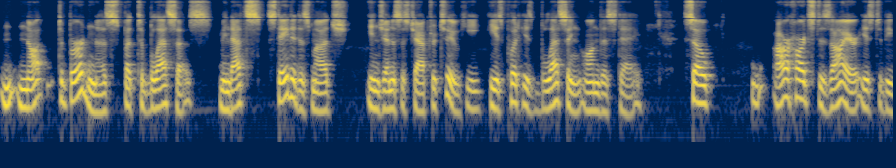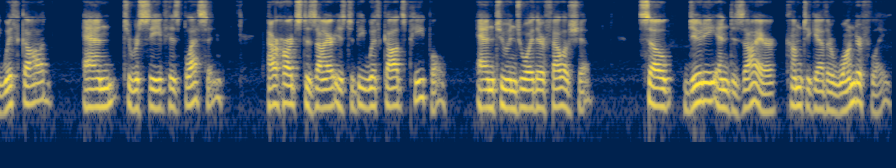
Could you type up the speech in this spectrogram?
n- not to burden us, but to bless us. I mean, that's stated as much in Genesis chapter 2. He, he has put his blessing on this day. So, our heart's desire is to be with God and to receive his blessing. Our heart's desire is to be with God's people and to enjoy their fellowship. So duty and desire come together wonderfully.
